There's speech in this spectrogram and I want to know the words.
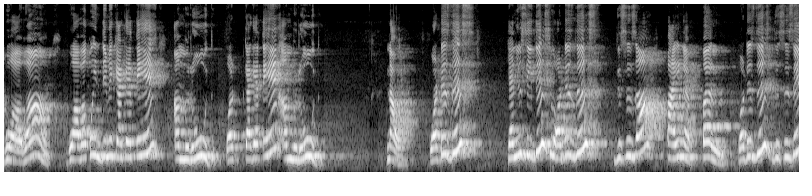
guava को हिंदी में क्या कहते हैं? अमरूद. और क्या कहते हैं? अमरूद. Now what is this can you see this what is this this is a pineapple what is this this is a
